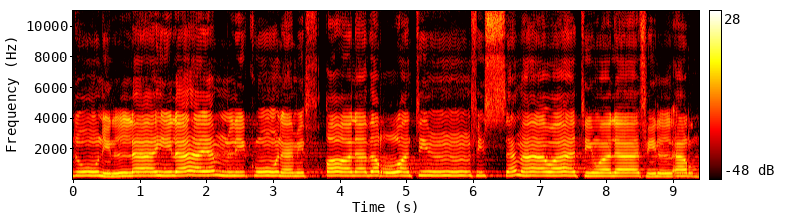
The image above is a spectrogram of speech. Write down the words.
دون الله لا يملكون مثقال ذرة في السماوات ولا في الأرض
